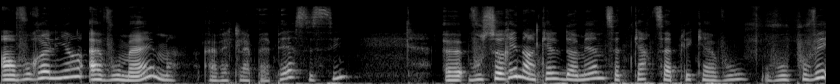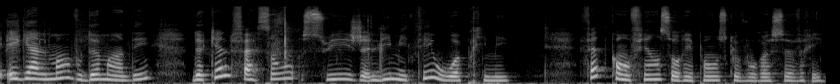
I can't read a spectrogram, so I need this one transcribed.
En vous reliant à vous-même, avec la papesse ici, euh, vous saurez dans quel domaine? Cette carte s'applique à vous. Vous pouvez également vous demander de quelle façon suis-je limité ou opprimé? Faites confiance aux réponses que vous recevrez.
